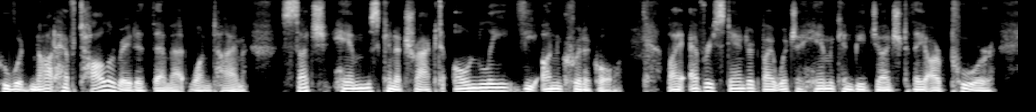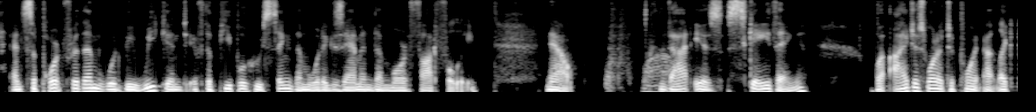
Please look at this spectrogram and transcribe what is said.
who would not have tolerated them at one time. Such hymns can attract only the uncritical. By every standard by which a hymn can be judged, they are poor, and support for them would be weakened if the people who sing them would examine them more thoughtfully. Now, Wow. That is scathing but I just wanted to point out like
